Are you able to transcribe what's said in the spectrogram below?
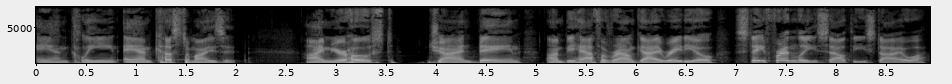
and clean and customize it. I'm your host, John Bain, on behalf of Round Guy Radio. Stay friendly, Southeast Iowa.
